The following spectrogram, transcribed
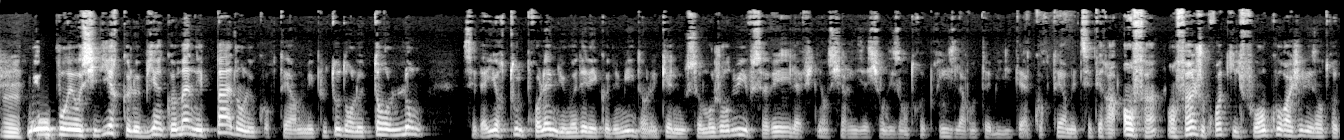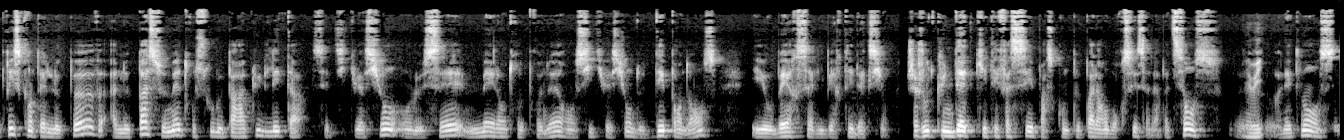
Mmh. Mais on pourrait aussi dire que le bien commun n'est pas dans le court terme, mais plutôt dans le temps long c'est d'ailleurs tout le problème du modèle économique dans lequel nous sommes aujourd'hui. Vous savez, la financiarisation des entreprises, la rentabilité à court terme, etc. Enfin, enfin, je crois qu'il faut encourager les entreprises, quand elles le peuvent, à ne pas se mettre sous le parapluie de l'État. Cette situation, on le sait, met l'entrepreneur en situation de dépendance et obère sa liberté d'action. J'ajoute qu'une dette qui est effacée parce qu'on ne peut pas la rembourser, ça n'a pas de sens. Eh oui. Euh, honnêtement, c'est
